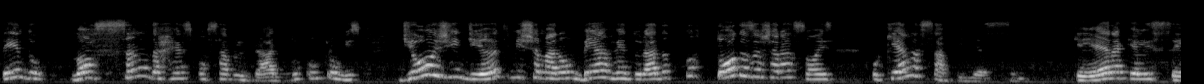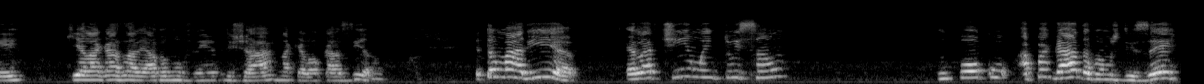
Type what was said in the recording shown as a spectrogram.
tendo noção da responsabilidade, do compromisso. De hoje em diante, me chamarão bem-aventurada por todas as gerações, porque ela sabia, sim, que era aquele ser que ela agasalhava no ventre já naquela ocasião. Então, Maria, ela tinha uma intuição um pouco apagada, vamos dizer,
